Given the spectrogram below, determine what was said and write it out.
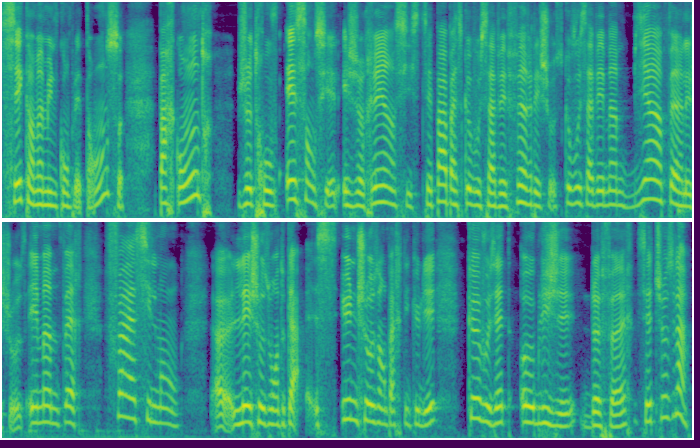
C'est quand même une compétence. Par contre, je trouve essentiel et je réinsiste, c'est pas parce que vous savez faire les choses, que vous savez même bien faire les choses et même faire facilement euh, les choses ou en tout cas une chose en particulier que vous êtes obligé de faire cette chose-là.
